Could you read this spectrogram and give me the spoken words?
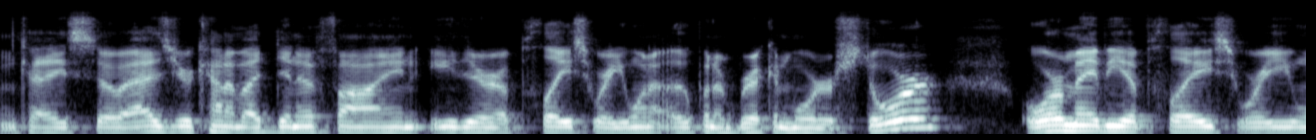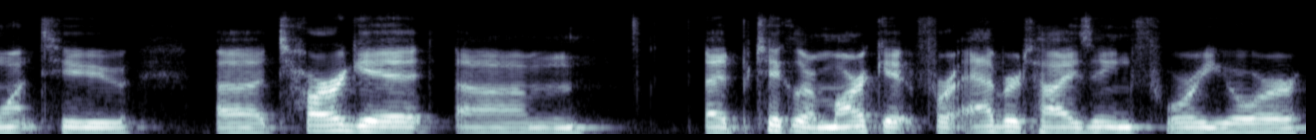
Okay. So as you're kind of identifying either a place where you want to open a brick and mortar store, or maybe a place where you want to uh, target um, a particular market for advertising for your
